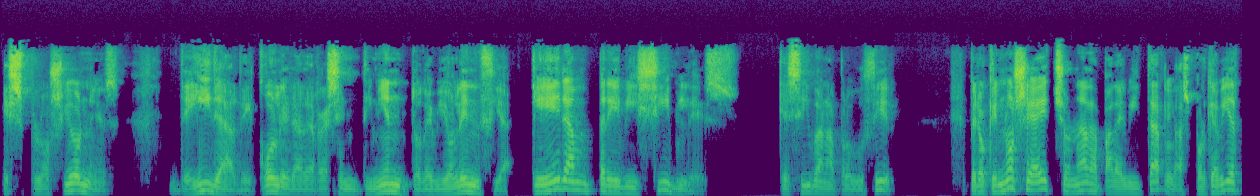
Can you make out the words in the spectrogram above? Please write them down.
explosiones de ira, de cólera, de resentimiento, de violencia, que eran previsibles que se iban a producir, pero que no se ha hecho nada para evitarlas, porque había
